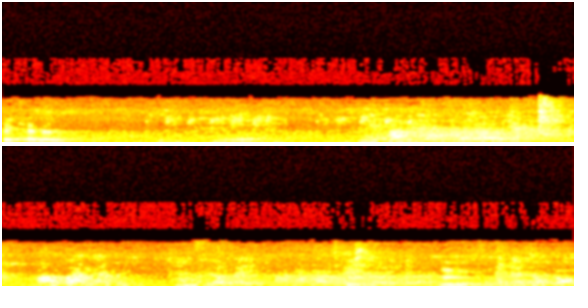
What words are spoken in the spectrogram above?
แค่แค่นั้นทีนี้ในความเป็นของพวกเราเนี่ยบางวันมันมันเสื่อมไปสามารถเฉยๆเลยอืมสมมติเดินจงกรม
